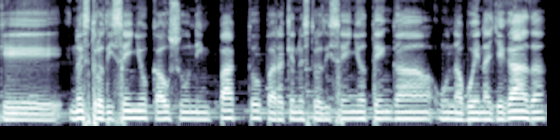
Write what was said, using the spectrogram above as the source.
que nuestro diseño cause un impacto, para que nuestro diseño tenga una buena llegada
